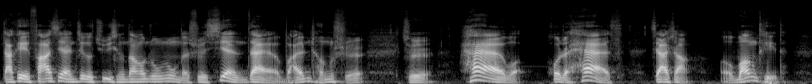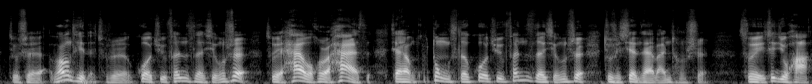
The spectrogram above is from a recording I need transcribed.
大家可以发现这个句型当中用的是现在完成时，就是 have 或者 has 加上 wanted，就是 wanted 就是过去分词的形式，所以 have 或者 has 加上动词的过去分词的形式就是现在完成时。所以这句话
